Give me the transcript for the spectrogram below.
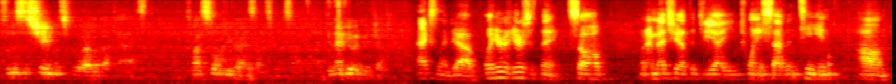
So this is shameless for what I'm about to ask. So I sold you guys on Auto. Did I do a good job? Excellent job. Well, here, here's the thing. So when I met you at the GIE 2017, um,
